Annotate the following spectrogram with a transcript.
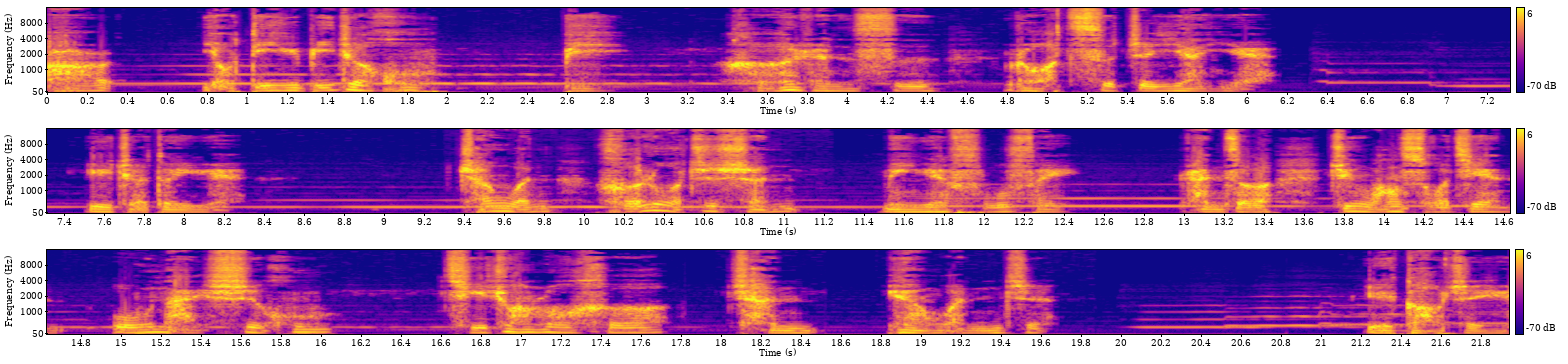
而有敌于彼者乎？彼何人思若此之言也？”欲者对曰：“臣闻河洛之神，名曰宓妃。”然则君王所见，吾乃是乎？其状若何？臣愿闻之。欲告之曰：“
